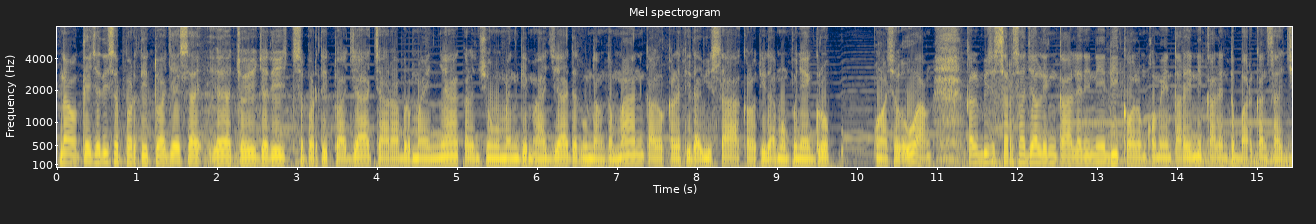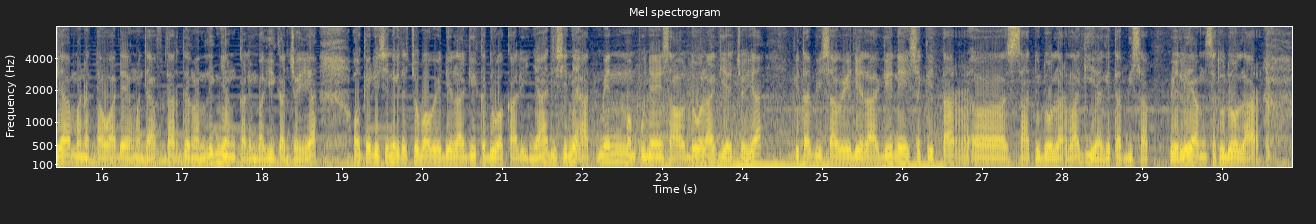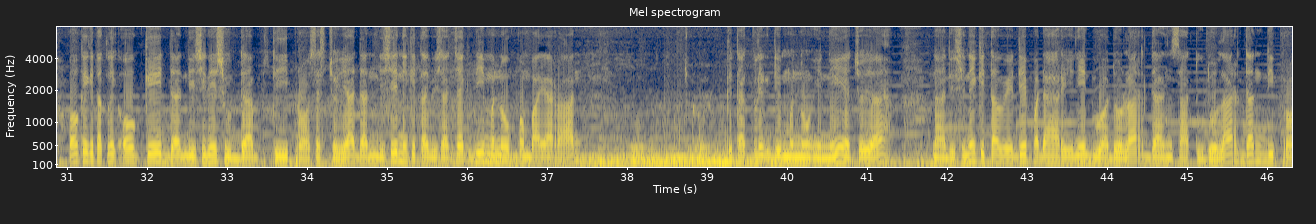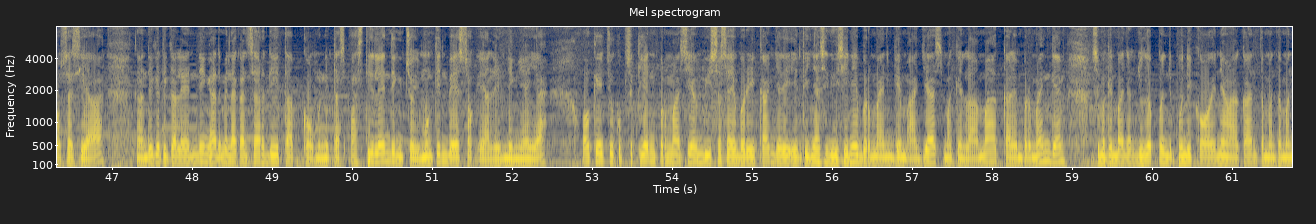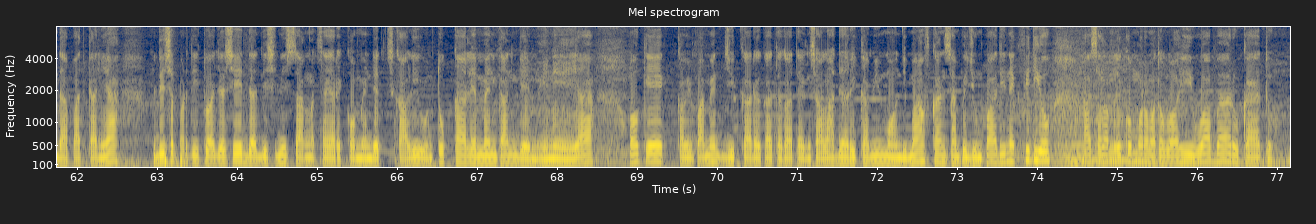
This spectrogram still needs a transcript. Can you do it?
Nah oke jadi seperti itu aja saya ya coy jadi seperti itu aja cara bermainnya kalian cuma main game aja dan undang teman kalau kalian tidak bisa kalau tidak mempunyai grup penghasil uang kalian bisa share saja link kalian ini di kolom komentar. Ini kalian tebarkan saja mana tahu ada yang mendaftar dengan link yang kalian bagikan coy ya. Oke di sini kita coba WD lagi kedua kalinya. Di sini admin mempunyai saldo lagi ya coy ya. Kita bisa WD lagi nih sekitar eh, satu uh, dolar lagi ya. Kita bisa pilih yang satu dolar. Oke kita klik OK dan di sini sudah diproses coy ya. Dan di sini kita bisa cek di menu pembayaran kita klik di menu ini ya cuy ya. Nah di sini kita WD pada hari ini 2 dolar dan 1 dolar dan diproses ya. Nanti ketika landing admin akan share di tab komunitas. Pasti landing coy mungkin besok ya landingnya ya. Oke cukup sekian informasi yang bisa saya berikan. Jadi intinya sih di sini bermain game aja. Semakin lama kalian bermain game semakin banyak juga pundi-pundi koin yang akan teman-teman dapatkan ya jadi seperti itu aja sih dan di sini sangat saya recommended sekali untuk kalian mainkan game ini ya. Oke kami pamit. Jika ada kata-kata yang salah dari kami mohon dimaafkan. Sampai jumpa di next video. Assalamualaikum warahmatullahi wabarakatuh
